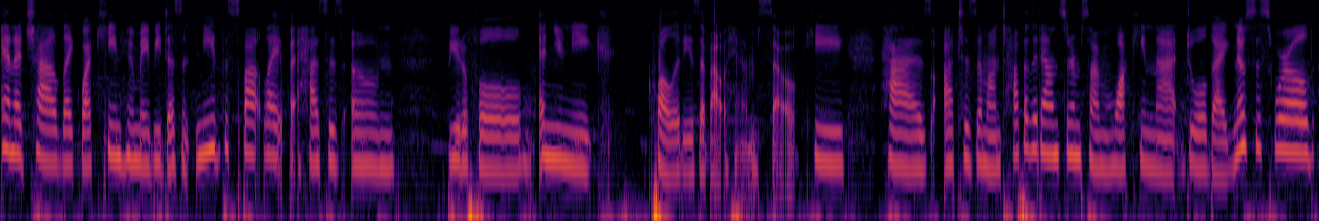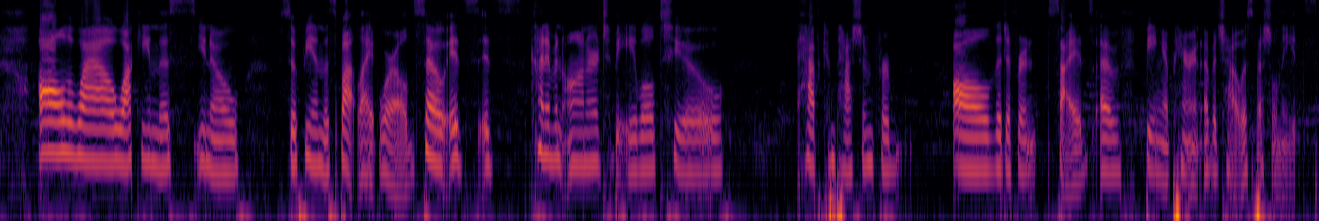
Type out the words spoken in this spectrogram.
and a child like Joaquin who maybe doesn't need the spotlight but has his own beautiful and unique qualities about him. So he has autism on top of the Down syndrome. So I'm walking that dual diagnosis world, all the while walking this, you know, Sofia in the spotlight world. So it's it's kind of an honor to be able to have compassion for all the different sides of being a parent of a child with special needs.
